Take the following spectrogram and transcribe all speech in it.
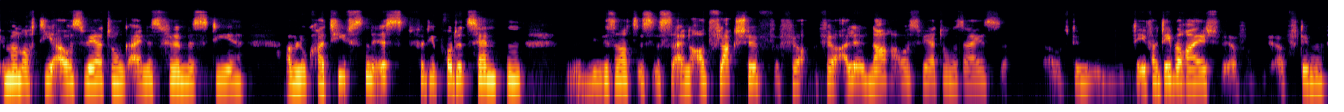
immer noch die Auswertung eines Filmes, die am lukrativsten ist für die Produzenten. Wie gesagt, es ist eine Art Flaggschiff für, für alle Nachauswertungen, sei es auf dem DVD-Bereich, auf dem,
